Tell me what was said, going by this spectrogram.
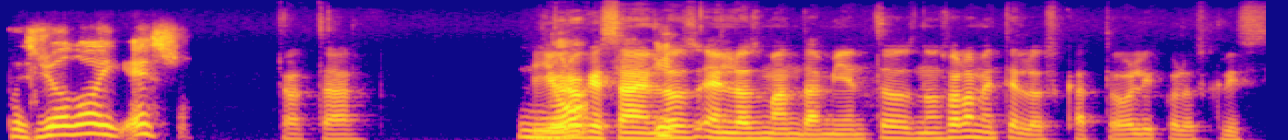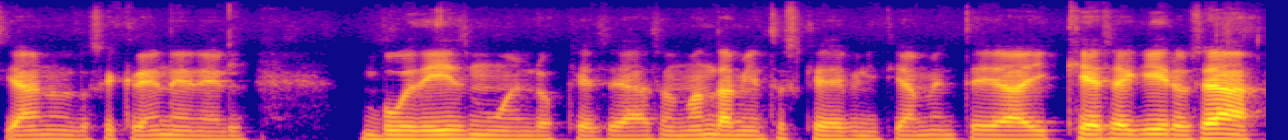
pues yo doy eso, Total. Y ¿no? yo creo que está en Y- los, en los mandamientos, no solamente los católicos, los cristianos, los que creen en el budismo, en lo que sea, son mandamientos que definitivamente hay que seguir. O sea,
